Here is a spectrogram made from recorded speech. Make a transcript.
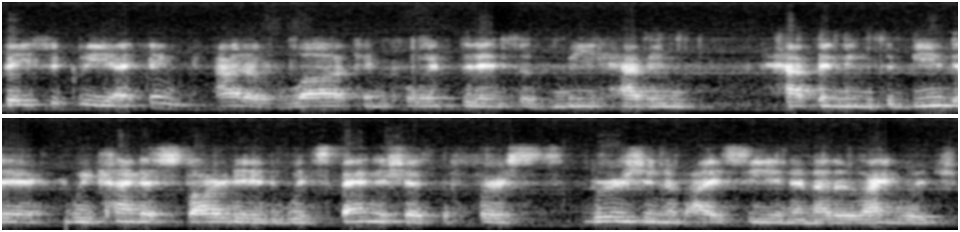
Basically, I think out of luck and coincidence of me having happening to be there, we kind of started with Spanish as the first version of IC in another language,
